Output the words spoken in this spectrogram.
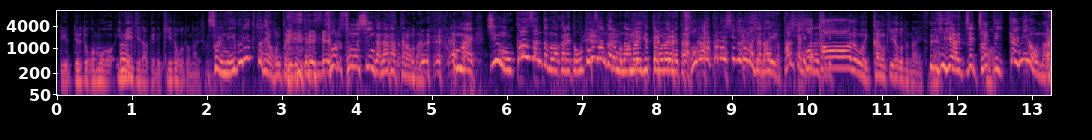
って言ってるとこもイメージだけで聞いたことないですそれネグレクトだよ本当に言ってる。それそのシーンがなかったらお前。お前純お母さんとも別れてお父さんからも名前言ってもらえないとそんな悲しいドラマじゃないよ。確かに悲しい。でも一回も聞いたことないですね。いやじゃちゃんと一回見ろお前。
